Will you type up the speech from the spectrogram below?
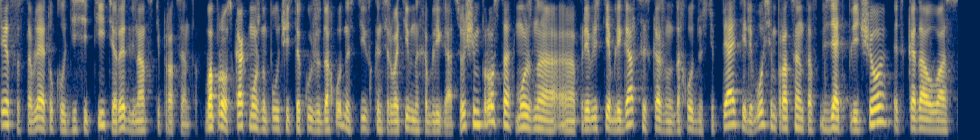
лет составляет около 10-12%. Вопрос, как можно получить такую же доходность из консервативных облигаций? Очень просто просто можно э, приобрести облигации, скажем, с доходностью 5 или 8%, взять плечо, это когда у вас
